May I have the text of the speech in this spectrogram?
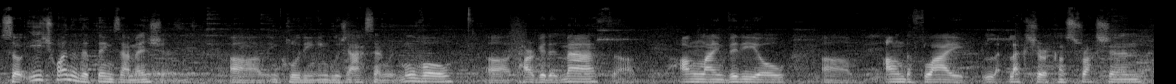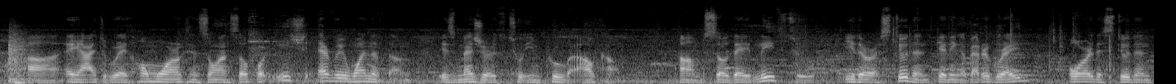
So each one of the things I mentioned, uh, including English accent removal, uh, targeted math, online video, um, on the fly le- lecture construction, uh, AI to grade homework, and so on and so forth. Each, every one of them is measured to improve outcome. Um, so they lead to either a student getting a better grade or the student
